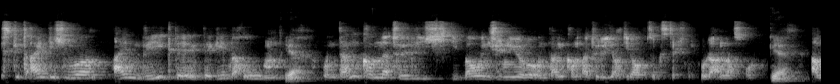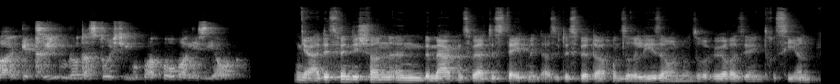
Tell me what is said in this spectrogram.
Es gibt eigentlich nur einen Weg, der, der geht nach oben. Ja. Und dann kommen natürlich die Bauingenieure und dann kommt natürlich auch die Aufzugstechnik oder andersrum. Ja. Aber getrieben wird das durch die Urbanisierung. Ja, das finde ich schon ein bemerkenswertes Statement. Also das wird auch unsere Leser und unsere Hörer sehr interessieren.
